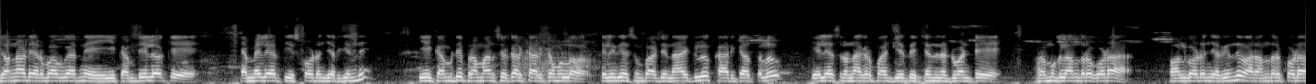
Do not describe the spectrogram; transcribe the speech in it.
జొన్నాడు ఎర్రబాబు గారిని ఈ కమిటీలోకి ఎమ్మెల్యే తీసుకోవడం జరిగింది. ఈ కమిటీ ప్రమాణ స్వీకార కార్యక్రమంలో తెలుగుదేశం పార్టీ నాయకులు కార్యకర్తలు ఏలేశ్వరం నగర పంచాయతీకి చెందినటువంటి ప్రముఖులందరూ కూడా పాల్గొనడం జరిగింది. వారందరూ కూడా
